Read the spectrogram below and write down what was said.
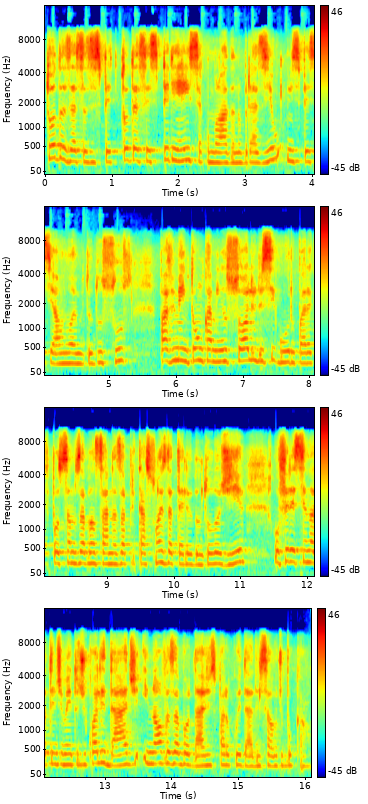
todas essas, toda essa experiência acumulada no Brasil, em especial no âmbito do SUS, pavimentou um caminho sólido e seguro para que possamos avançar nas aplicações da teleodontologia, oferecendo atendimento de qualidade e novas abordagens para o cuidado em saúde bucal.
